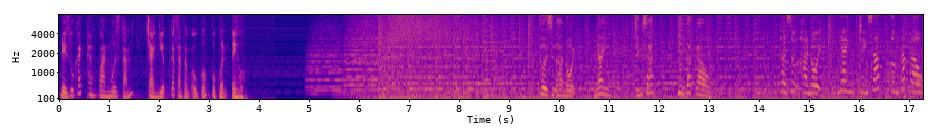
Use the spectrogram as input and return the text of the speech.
để du khách tham quan mua sắm, trải nghiệm các sản phẩm ô cốp của quận Tây Hồ. Thời sự Hà Nội, nhanh, chính xác, tương tác cao. Thời sự Hà Nội, nhanh, chính xác, tương tác cao.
